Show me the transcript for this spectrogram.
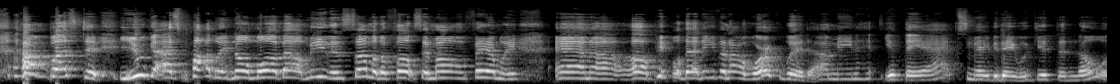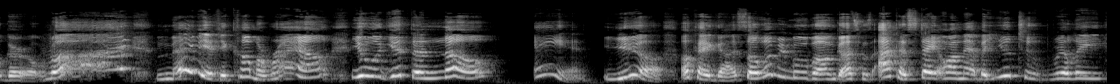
I'm busted. You guys probably know more about me than some of the folks in my own family and uh, uh, people that even I work with. I mean, if they ask, maybe they would get to know a girl, right? maybe if you come around, you will get to know and yeah. Okay, guys. So let me move on, guys, because I could stay on that, but YouTube really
